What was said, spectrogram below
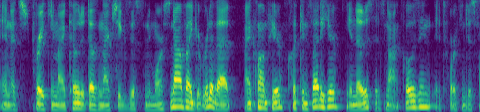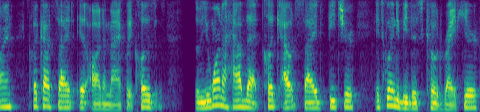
and it's breaking my code. It doesn't actually exist anymore. So now if I get rid of that, I come up here, click inside of here, you notice it's not closing. It's working just fine. Click outside, it automatically closes. So if you want to have that click outside feature, it's going to be this code right here.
